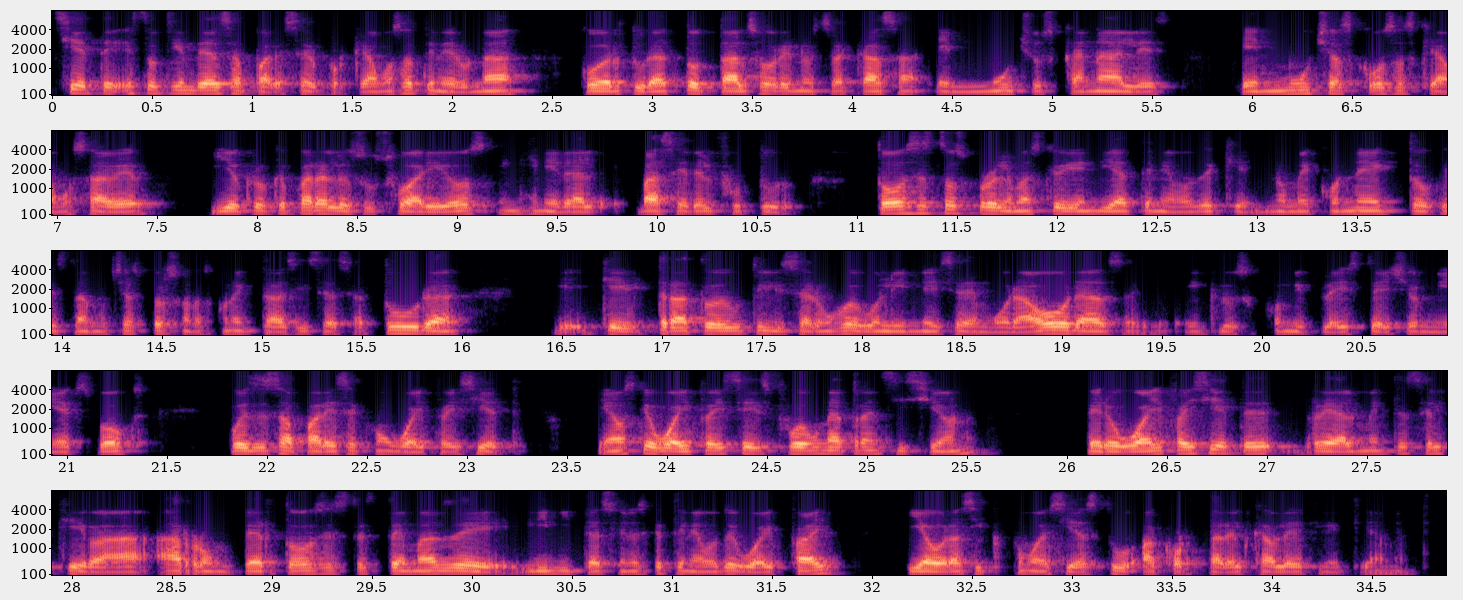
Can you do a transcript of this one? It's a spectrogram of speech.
7 esto tiende a desaparecer porque vamos a tener una cobertura total sobre nuestra casa en muchos canales, en muchas cosas que vamos a ver, y yo creo que para los usuarios en general va a ser el futuro todos estos problemas que hoy en día tenemos de que no me conecto, que están muchas personas conectadas y se satura, eh, que trato de utilizar un juego en línea y se demora horas, eh, incluso con mi PlayStation, mi Xbox, pues desaparece con Wi-Fi 7. Digamos que Wi-Fi 6 fue una transición, pero Wi-Fi 7 realmente es el que va a romper todos estos temas de limitaciones que tenemos de Wi-Fi y ahora sí, como decías tú, a cortar el cable definitivamente.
